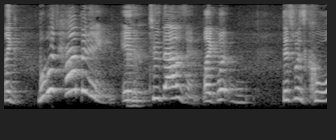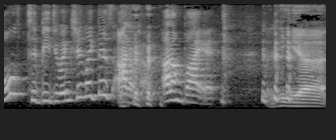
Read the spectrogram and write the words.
Like, what was happening in 2000? Like, what? This was cool to be doing shit like this? I don't know. I don't buy it." he uh,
